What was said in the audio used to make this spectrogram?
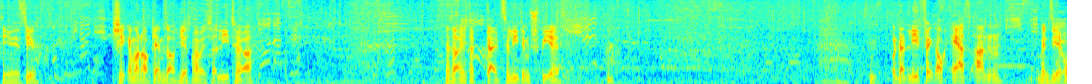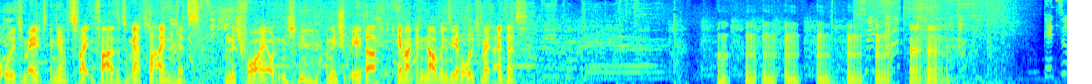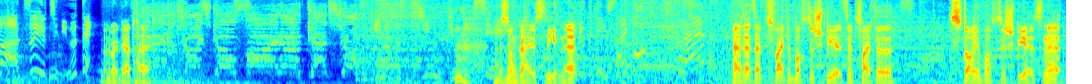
Die. Ich krieg immer noch Gänsehaut jedes Mal, wenn ich das Lied höre. Das ist eigentlich das geilste Lied im Spiel. Und das Lied fängt auch erst an, wenn sie ihre Ultimate in ihrer zweiten Phase zum ersten Mal einsetzt. Nicht vorher und nicht und nicht später. Immer genau, wenn sie ihre Ultimate einsetzt. Mm, mm, mm, dann über der Teil. so ein geiles Lied, ne? Das ist heißt, der zweite Boss des Spiels, der zweite Story-Boss des Spiels, ne?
